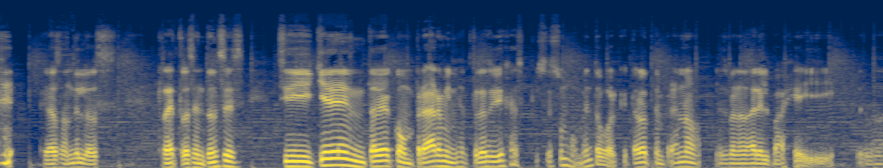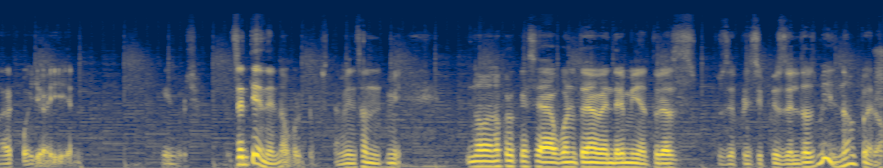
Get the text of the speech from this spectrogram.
Pero son de los retros. Entonces, si quieren todavía comprar miniaturas viejas, pues es un momento porque tarde o temprano les van a dar el baje y les van a dar cuello ahí en Se entiende, ¿no? Porque pues también son. No, no creo que sea bueno todavía vender miniaturas pues, de principios del 2000, ¿no? Pero.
